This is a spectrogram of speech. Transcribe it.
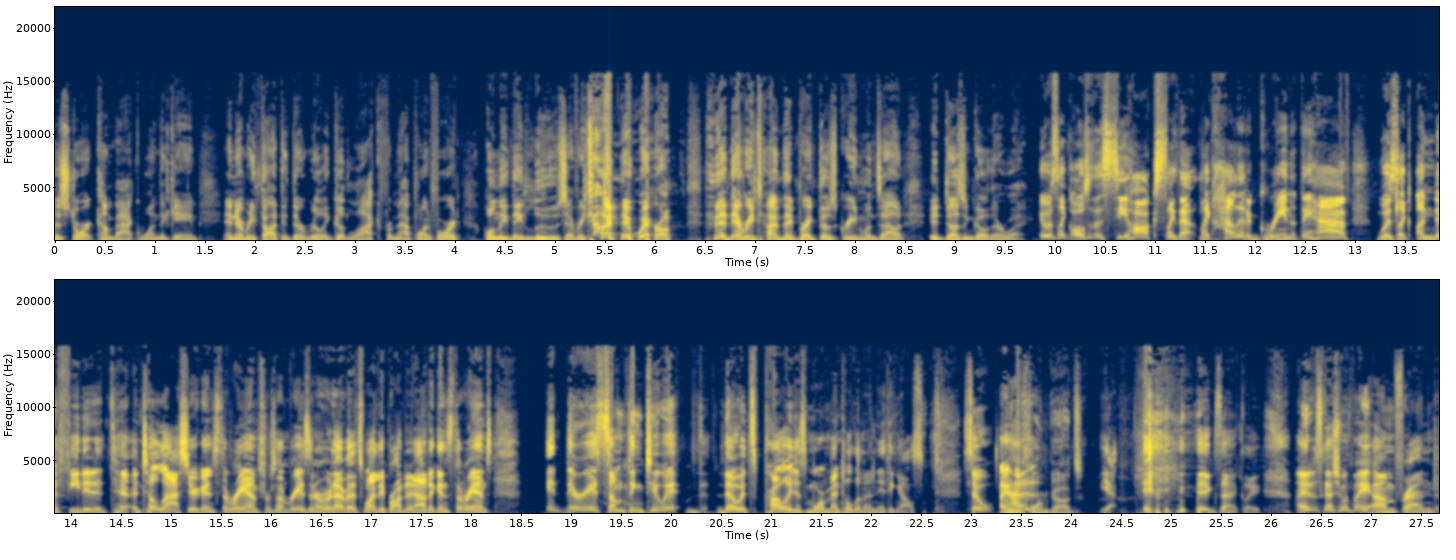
historic comeback, won the game, and everybody thought that they're really good luck from that point forward. Only they lose every time they wear them. every time they break those green ones out, it doesn't go their way. It was like also the Seahawks, like that, like highlighted green that they have was like undefeated t- until last year against the Rams for some reason or whatever. That's why they brought it out against the Rams. It, there is something to it, though it's probably just more mental than anything else. So I had a, Uniform gods. yeah, exactly. I had a discussion with my um friend,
